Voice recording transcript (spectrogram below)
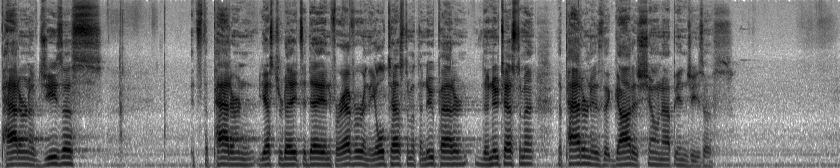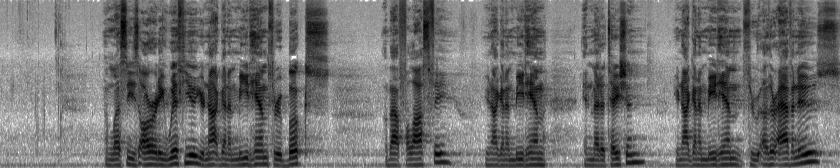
Pattern of Jesus. It's the pattern yesterday, today, and forever in the Old Testament, the New pattern, the New Testament. The pattern is that God has shown up in Jesus. Unless he's already with you, you're not going to meet him through books about philosophy. You're not going to meet him in meditation. You're not going to meet him through other avenues.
